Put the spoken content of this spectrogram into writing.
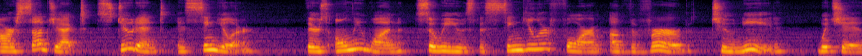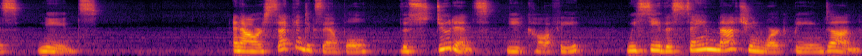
Our subject, student, is singular. There's only one, so we use the singular form of the verb to need, which is needs. In our second example, the students need coffee, we see the same matching work being done.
